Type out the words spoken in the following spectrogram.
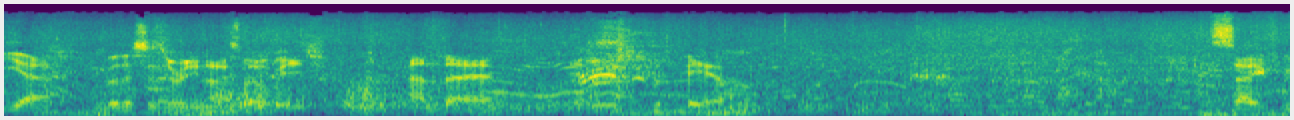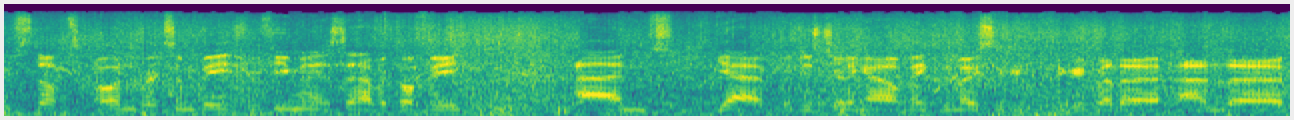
Yeah, but this is a really nice little beach. And there is the pier. So we've stopped on Brixham Beach for a few minutes to have a coffee and yeah, we're just chilling out, making the most of the good weather and the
